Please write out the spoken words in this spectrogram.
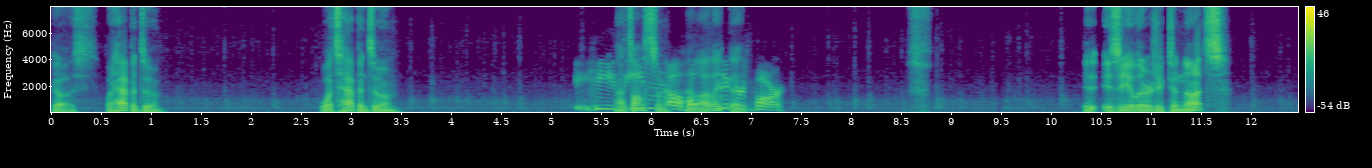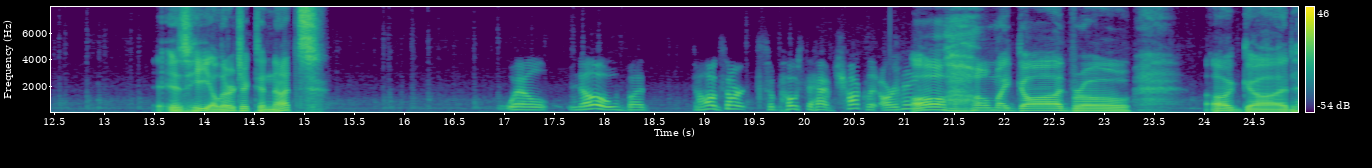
Gus. What happened to him? What's happened to him? He's That's awesome. a I- whole I like that. Snickers bar. I- Is he allergic to nuts? Is he allergic to nuts? Well, no, but dogs aren't supposed to have chocolate, are they? Oh, oh my god, bro. Oh god.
